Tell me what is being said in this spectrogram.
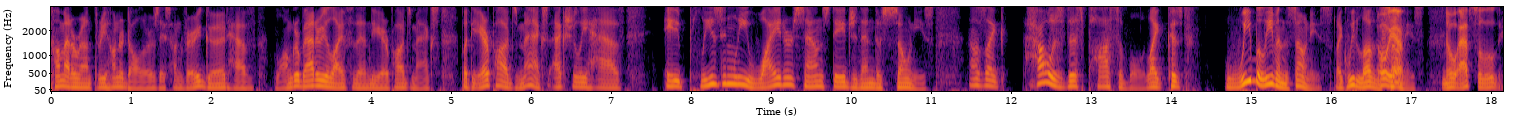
Come at around $300. They sound very good, have longer battery life than the AirPods Max, but the AirPods Max actually have a pleasingly wider soundstage than the Sony's. I was like, how is this possible? Like, because we believe in the Sony's, like we love the Oh, yeah. Sony's. no absolutely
